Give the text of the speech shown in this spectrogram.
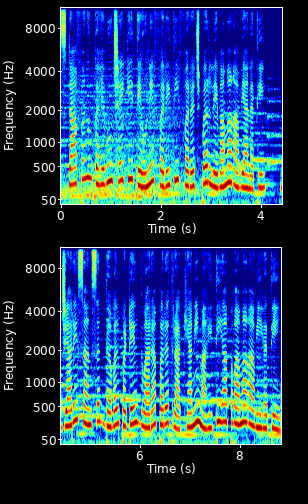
સ્ટાફનું કહેવું છે કે તેઓને ફરીથી ફરજ પર લેવામાં આવ્યા નથી, જ્યારે સાંસદ ધવલ પટેલ દ્વારા પરત રાખ્યાની માહિતી આપવામાં આવી હતી.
